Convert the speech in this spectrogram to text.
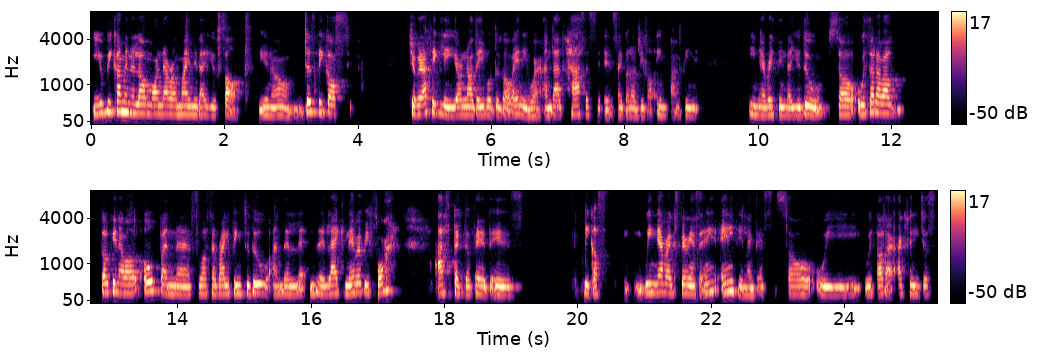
you're becoming a lot more narrow-minded than you thought. You know, just because geographically you're not able to go anywhere, and that has a, psychological impact in in everything that you do. So we thought about talking about openness was the right thing to do and the, the like never before aspect of it is because we never experienced any, anything like this so we we thought actually just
